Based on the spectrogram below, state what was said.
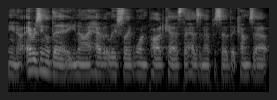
You know, every single day, you know, I have at least like one podcast that has an episode that comes out.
